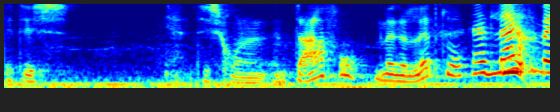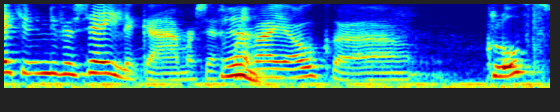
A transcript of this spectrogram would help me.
het is, ja, het is gewoon een, een tafel met een laptop. Het lijkt Ja. een beetje een universele kamer, zeg Ja. maar, waar je ook... eh, Klopt.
